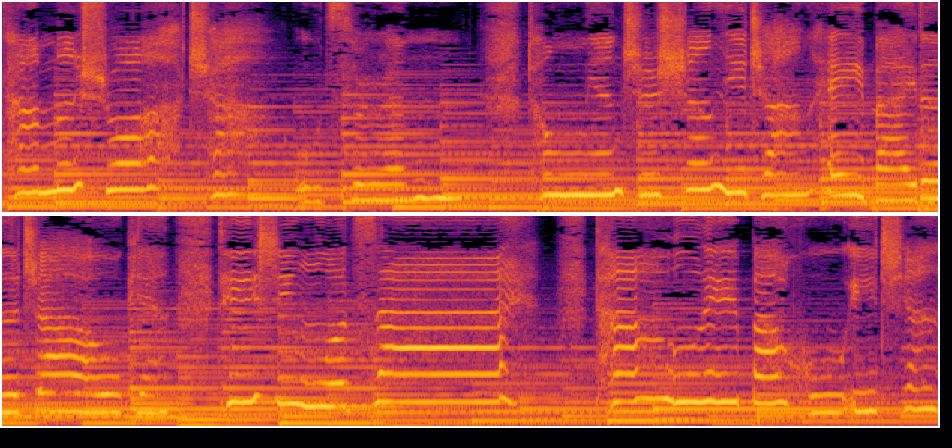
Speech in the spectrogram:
他们说这无此人，只剩一张黑白的照片，提醒我在逃离保护以前，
